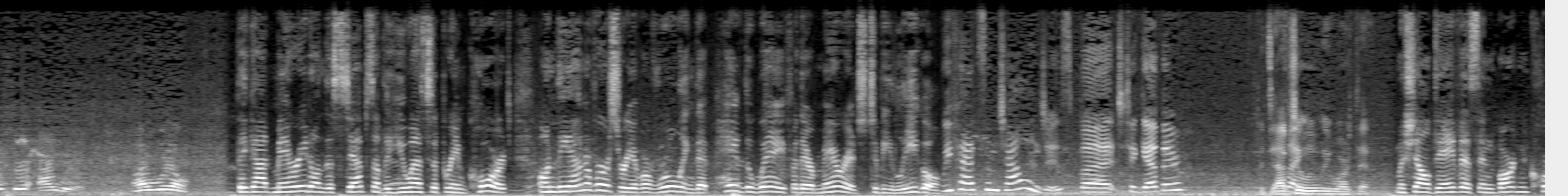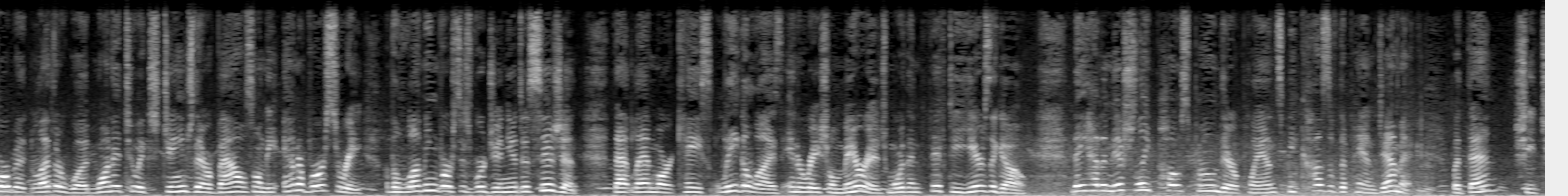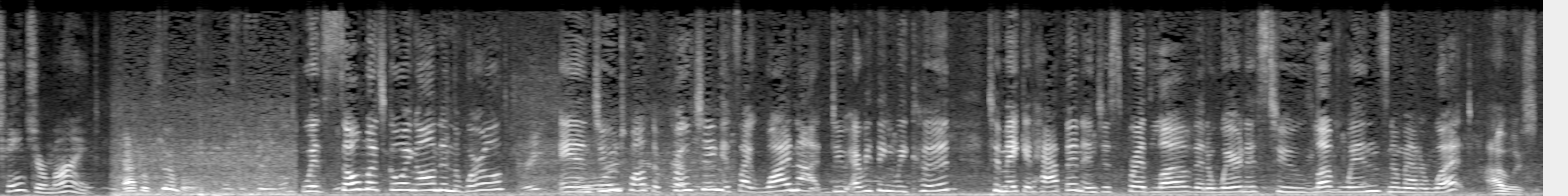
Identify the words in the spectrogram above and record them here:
answer, I will. I will. They got married on the steps of the U.S. Supreme Court on the anniversary of a ruling that paved the way for their marriage to be legal. We've had some challenges, but together, It's absolutely worth it. Michelle Davis and Barton Corbett Leatherwood wanted to exchange their vows on the anniversary of the Loving versus Virginia decision. That landmark case legalized interracial marriage more than 50 years ago. They had initially postponed their plans because of the pandemic, but then she changed her mind. As a symbol, with so much going on in the world and June 12th approaching, it's like, why not do everything we could to make it happen and just spread love and awareness to love wins no matter what? I was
